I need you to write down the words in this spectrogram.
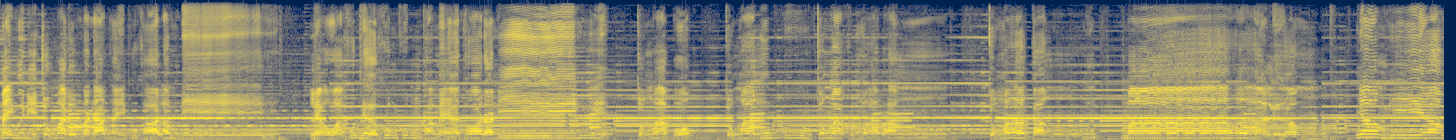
ในมือนี้จงมาดนบันดาลให้ผู้ขาล่ำดี แล้วว่าคุณเด้อคุณคุณพระแม่ธรณี จงมาปก จงมางุ้มจงมาคุมมาบัง จงมากัง มาเหลื่อมย่ำเหียม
